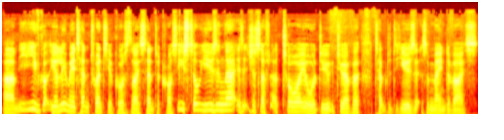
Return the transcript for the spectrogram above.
Um, you've got your Lumia 1020, of course, that I sent across. Are you still using that? Is it just a, a toy, or do you, do you ever tempted to use it as a main device?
